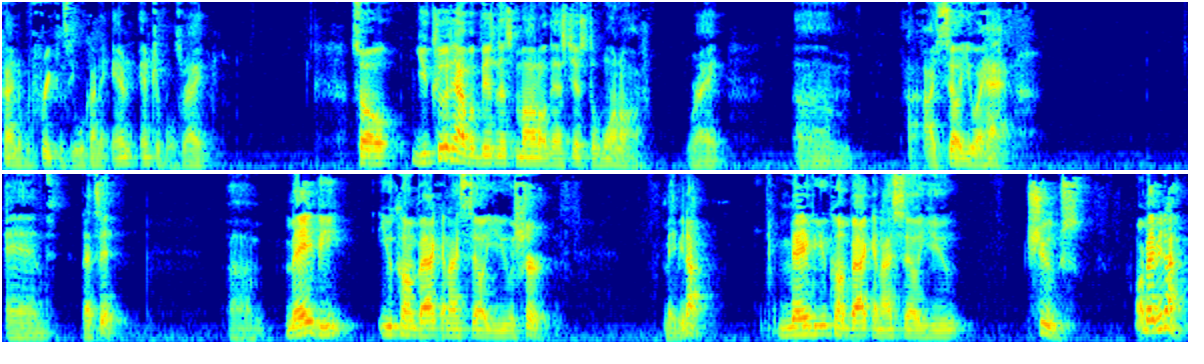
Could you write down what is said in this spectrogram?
kind of a frequency, what kind of in intervals, right? So you could have a business model that's just a one-off, right? Um, I sell you a hat and that's it. Um, maybe you come back and I sell you a shirt. Maybe not. Maybe you come back and I sell you shoes or maybe not.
